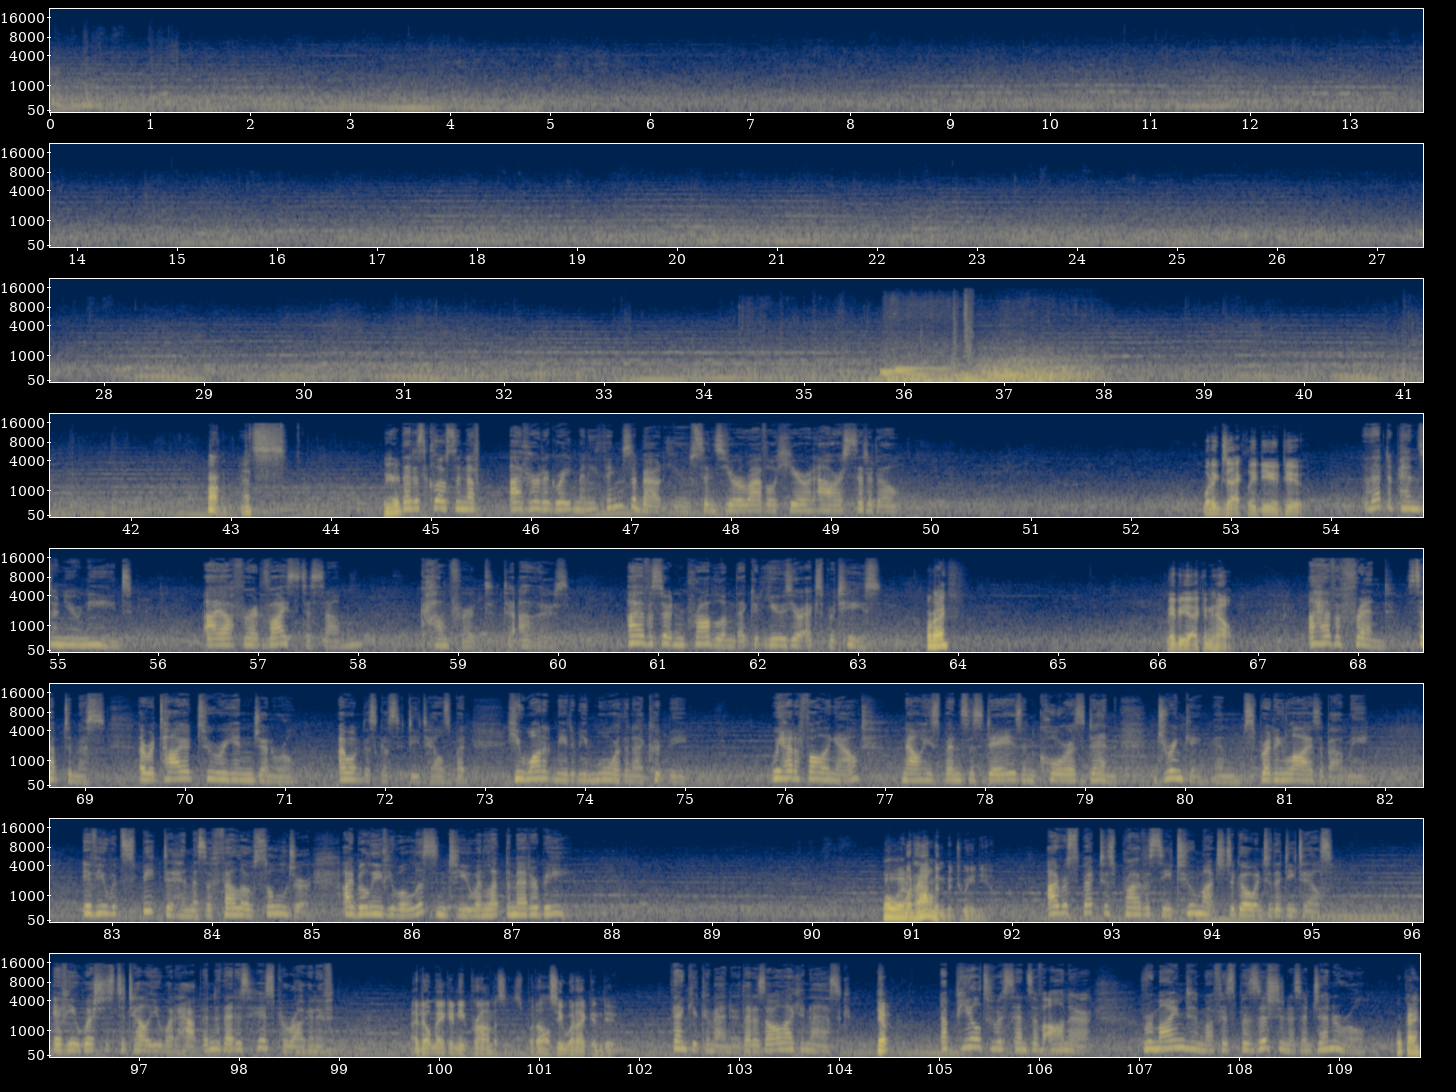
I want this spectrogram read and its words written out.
Huh. That's weird. That is close enough. I've heard a great many things about you since your arrival here in our citadel. What exactly do you do? That depends on your needs. I offer advice to some, comfort to others. I have a certain problem that could use your expertise. Okay. Maybe I can help. I have a friend, Septimus, a retired Turian general. I won't discuss the details, but he wanted me to be more than I could be. We had a falling out. Now he spends his days in Chora's den, drinking and spreading lies about me. If you would speak to him as a fellow soldier, I believe he will listen to you and let the matter be. What What wrong? happened between you? I respect his privacy too much to go into the details. If he wishes to tell you what happened, that is his prerogative. I don't make any promises, but I'll see what I can do. Thank you, Commander. That is all I can ask. Yep. Appeal to his sense of honor. Remind him of his position as a general. Okay.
